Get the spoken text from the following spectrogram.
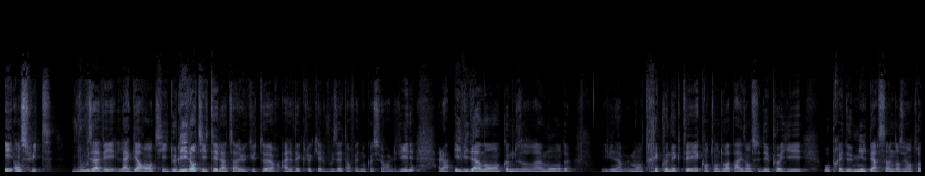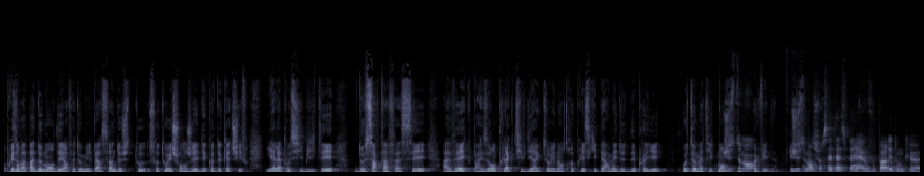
et ensuite vous avez la garantie de l'identité de l'interlocuteur avec lequel vous êtes en fait donc sur Olvid. Alors évidemment, comme nous sommes dans un monde évidemment très connecté. Quand on doit, par exemple, se déployer auprès de 1000 personnes dans une entreprise, on va pas demander, en fait, aux 1000 personnes de s'auto-échanger des codes de quatre chiffres. Il y a la possibilité de s'interfacer avec, par exemple, l'Active Directory de l'entreprise qui permet de déployer automatiquement justement, vide. Justement, sur cet aspect, vous parlez donc euh,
